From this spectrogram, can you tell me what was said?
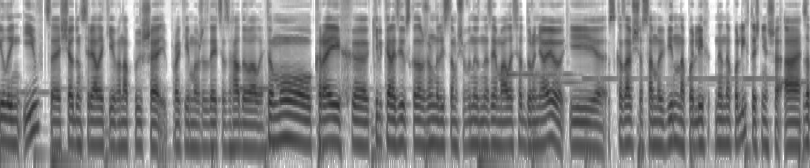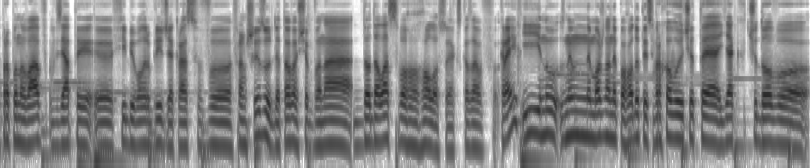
Killing Eve. Це ще один серіал, який вона пише, і про який ми вже здається згадували. Тому Крейг е, кілька разів сказав журналістам, що вони не займалися дурньою, і сказав, що саме він наполіг, не наполіг, точніше, а запропонував взяти е, Фібі Волербрідж якраз в франшизу для того, щоб вона додала свого голосу, як сказав Крейг. І ну з ним не можна не погодитись, враховуючи те, як чудово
